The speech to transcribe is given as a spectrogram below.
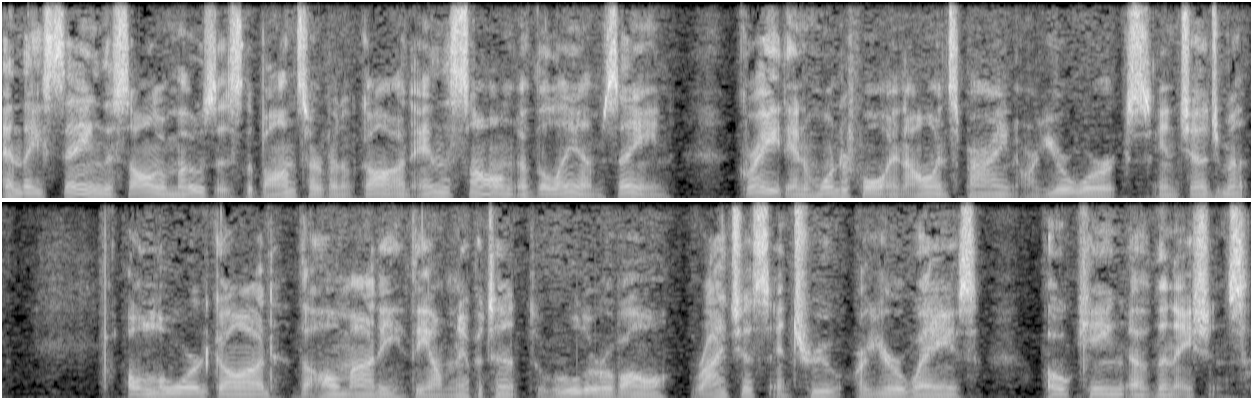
And they sang the song of Moses, the bondservant of God, and the song of the Lamb, saying, Great and wonderful and awe inspiring are your works in judgment O Lord God, the Almighty, the Omnipotent, the ruler of all, righteous and true are your ways, O King of the nations.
